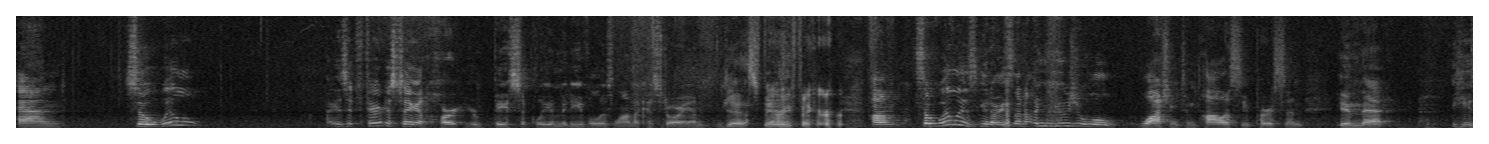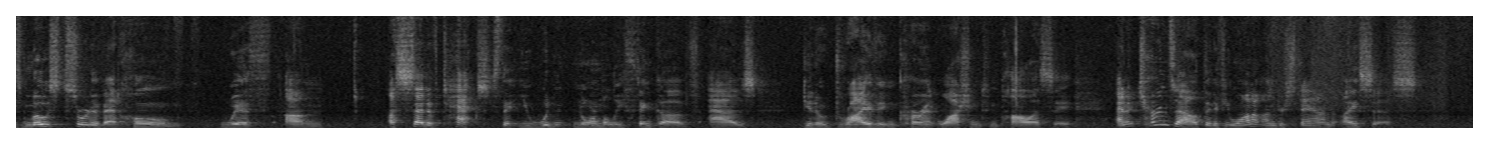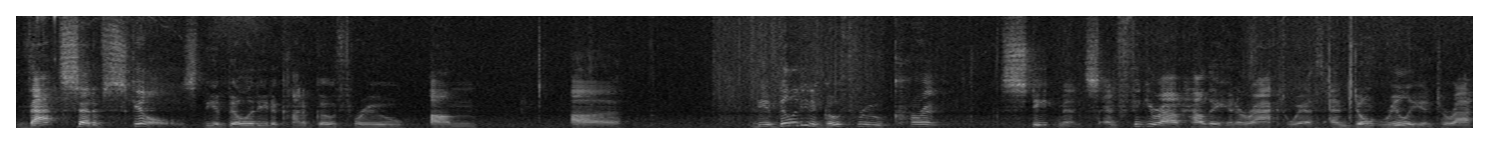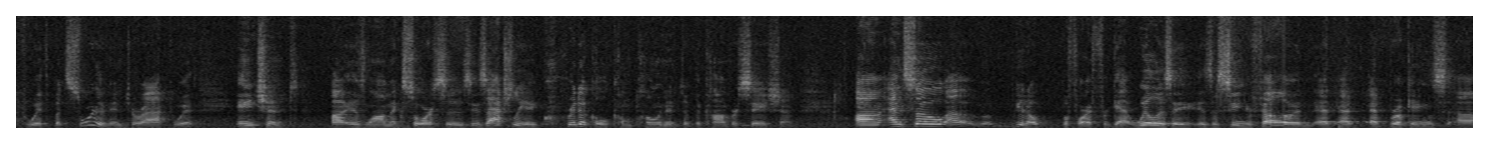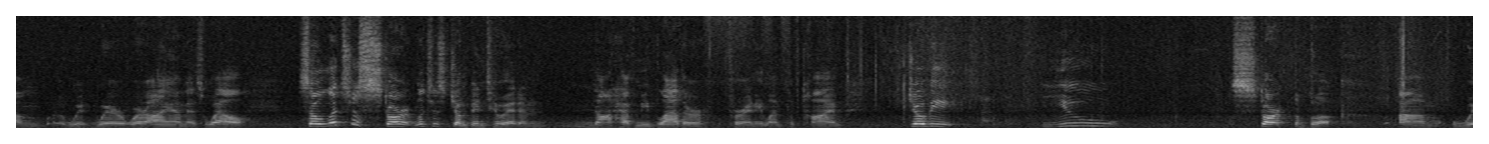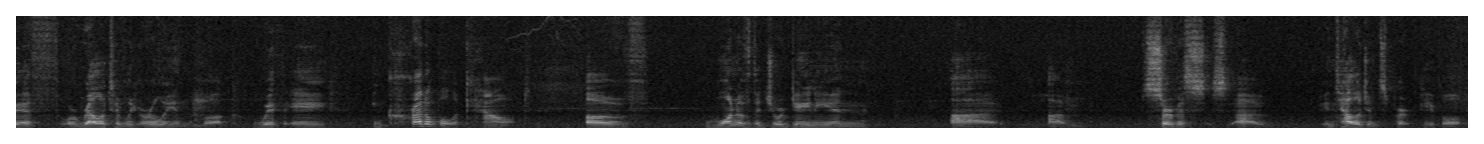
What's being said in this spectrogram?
And so, Will, is it fair to say at heart you're basically a medieval Islamic historian? Yes, very yeah. fair. Um, so, Will is, you know, he's an unusual Washington policy person in that he's most sort of at home with um, a set of texts that you wouldn't normally think of as, you know, driving current Washington policy. And it turns out that if you want to understand ISIS, that set of skills, the ability to kind of go through, um, uh, the ability to go through current statements and figure out how they interact with and don't really interact with, but sort of interact with ancient uh, Islamic sources is actually a critical component of the conversation. Um, and so, uh, you know, before I forget, Will is a, is a senior fellow in, at, at, at, Brookings, um, where, where I am as well. So let's just start, let's just jump into it and not have me blather for any length of time. Joby, you start the book um, with, or relatively early in the book, with a incredible account of one of the Jordanian uh, um, service uh, intelligence people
